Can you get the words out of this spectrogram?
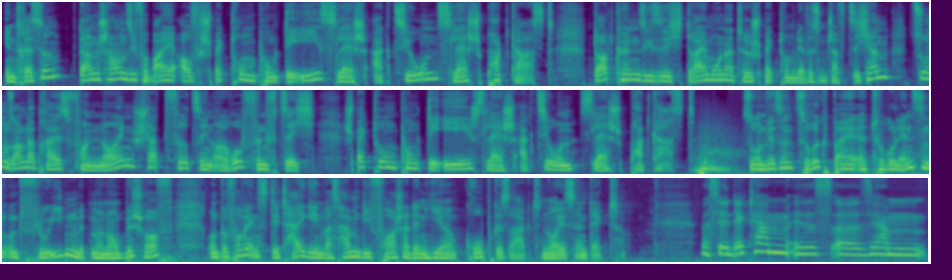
Interesse? Dann schauen Sie vorbei auf spektrum.de slash Aktion slash Podcast. Dort können Sie sich drei Monate Spektrum der Wissenschaft sichern zum Sonderpreis von 9 statt 14,50 Euro. Spektrum.de slash Aktion slash Podcast. So, und wir sind zurück bei äh, Turbulenzen und Fluiden mit Manon Bischoff. Und bevor wir ins Detail gehen, was haben die Forscher denn hier grob gesagt Neues entdeckt? Was sie entdeckt haben, ist, äh, sie haben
